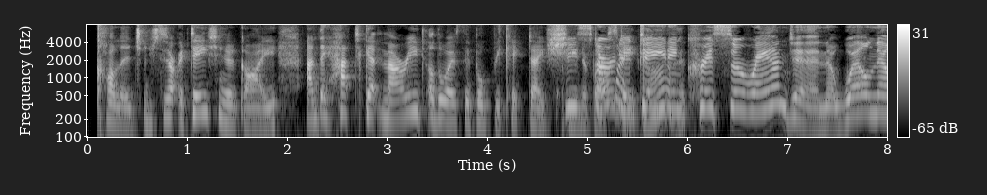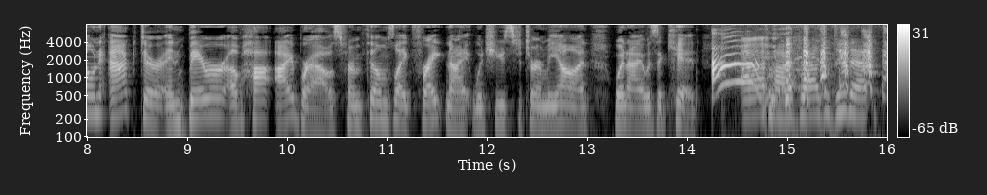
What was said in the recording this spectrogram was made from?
college, and she started dating a guy, and they had to get married, otherwise they'd both be kicked out. of She started dating Chris Sarandon, a well known actor and bearer of hot eyebrows from films like Fright Night, which used to turn me on when I was a kid. Um, Eyebrows will do that.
